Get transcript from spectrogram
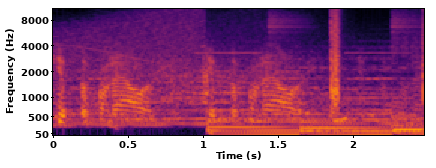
Skip the finality. Skip the finality.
